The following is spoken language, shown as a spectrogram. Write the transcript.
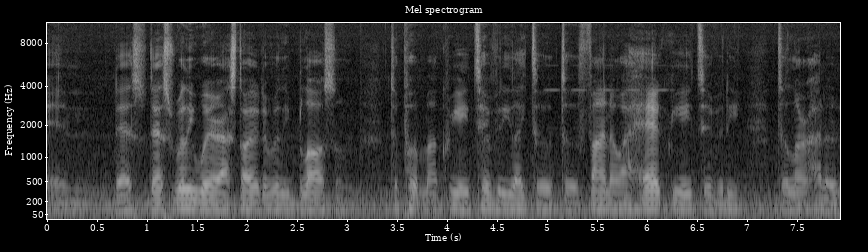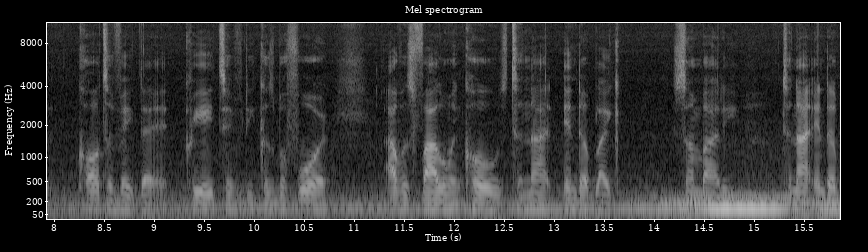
and that's that's really where i started to really blossom to put my creativity like to to find out i had creativity to learn how to cultivate that creativity. Because before i was following codes to not end up like somebody to not end up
